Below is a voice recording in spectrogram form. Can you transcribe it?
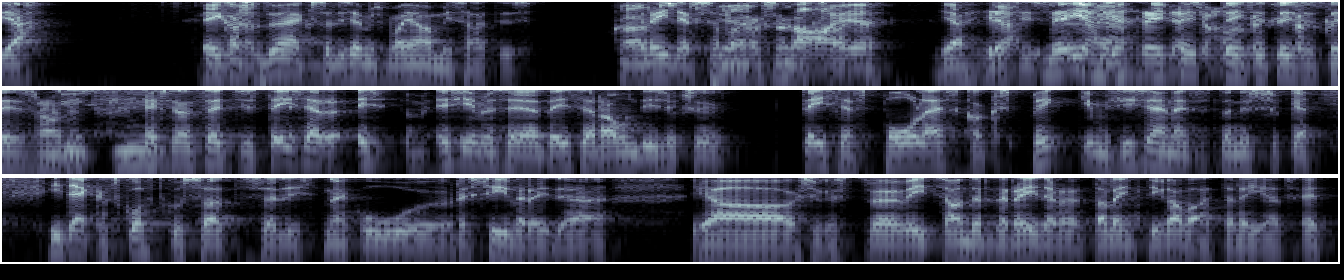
jah, ei kakskümmend üheksa oli see, mis Miami saatis. Raiders sama kakskümmend kaks vaata. jah, ja siis teises, teises, teises raundis, eks nad said siis teise, esimese ja teise raundi siukse teises pooles kaks pekki, mis iseenesest on just sihuke idekas koht, kus saad sellist nagu receiver eid ja. ja sihukest veits under the radar talenti ka vaata leiad, et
